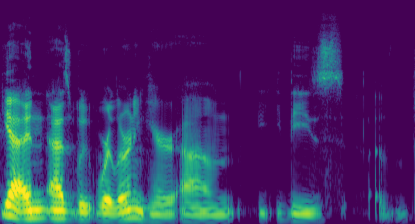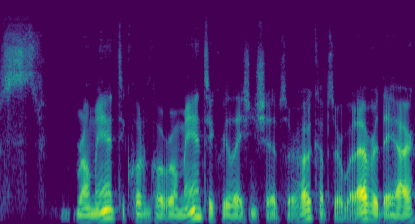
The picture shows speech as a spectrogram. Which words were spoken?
Yeah, and as we- we're learning here, um, these uh, romantic, quote unquote, romantic relationships or hookups or whatever they are,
